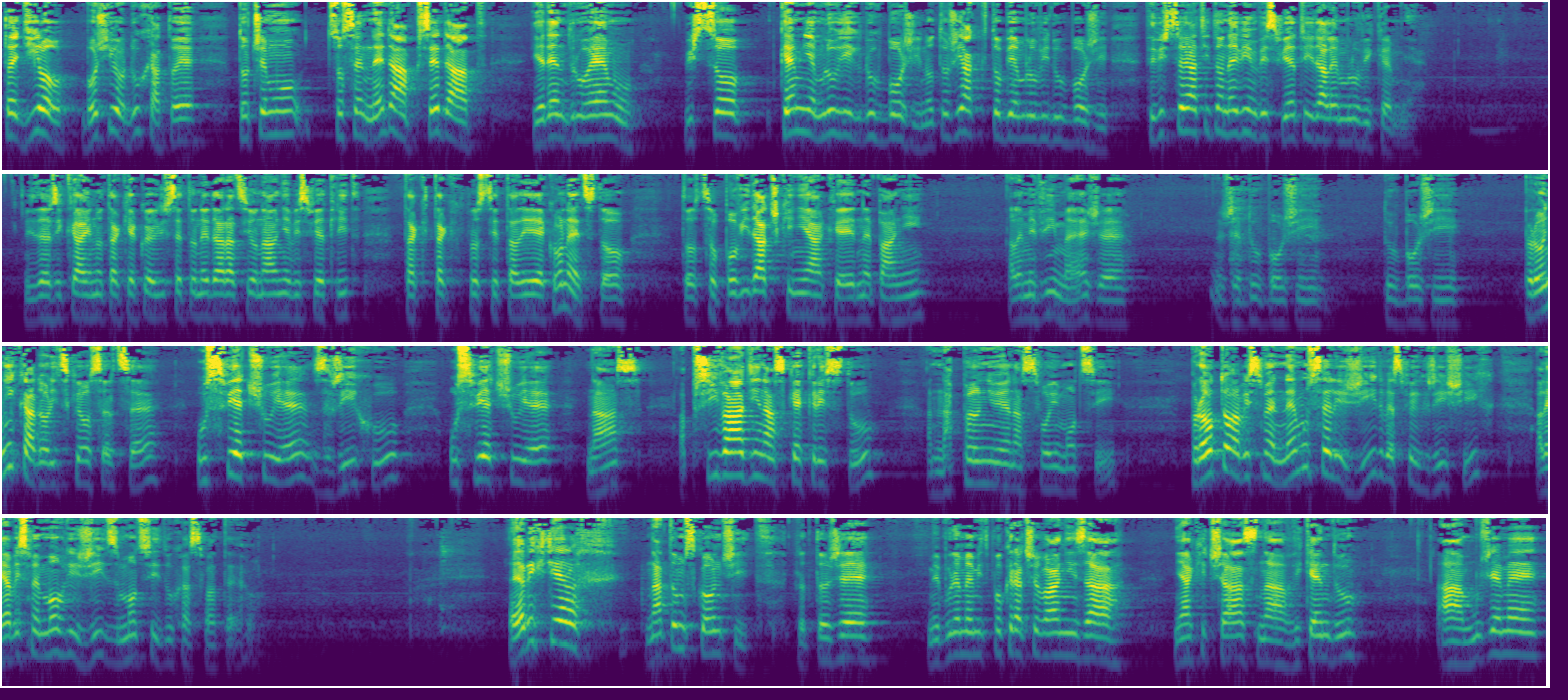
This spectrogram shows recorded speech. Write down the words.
To je dílo Božího ducha, to je to, čemu, co se nedá předat jeden druhému. Víš co, ke mně mluví duch Boží. No tož jak k tobě mluví duch Boží? Ty víš co, já ti to nevím vysvětlit, ale mluví ke mně. Lidé říkají, no tak jako když se to nedá racionálně vysvětlit, tak, tak prostě tady je konec. To, to, co povídačky nějaké jedné paní, ale my víme, že, že duch Boží, duch Boží proniká do lidského srdce, usvědčuje z hříchu, usvědčuje nás a přivádí nás ke Kristu a naplňuje nás svoji moci. Proto, aby jsme nemuseli žít ve svých hříších, ale aby jsme mohli žít z moci Ducha Svatého. A já bych chtěl na tom skončit, protože my budeme mít pokračování za nějaký čas na víkendu a můžeme,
